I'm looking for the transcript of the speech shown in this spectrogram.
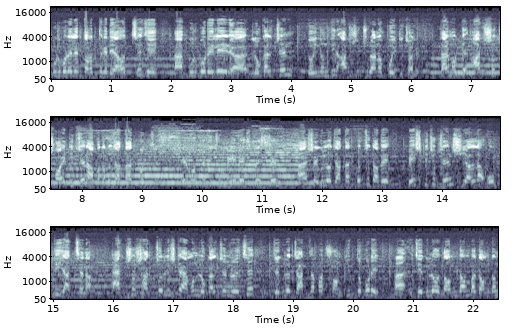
পূর্ব রেলের তরফ থেকে দেওয়া হচ্ছে যে পূর্ব রেলের লোকাল ট্রেন দৈনন্দিন আটশো চুরানব্বইটি চলে। তার মধ্যে আটশো ছয়টি ট্রেন আপাতত যাতায়াত করছে। এর মধ্যে কিছু মেল এক্সপ্রেস ট্রেন সেগুলো যাতায়াত করছে, তবে বেশ কিছু ট্রেন শিয়ালদা অবধি যাচ্ছে না। একশো সাতচল্লিশটা এমন লোকাল ট্রেন রয়েছে, যেগুলো যাত্রাপথ সংক্ষিপ্ত করে যেগুলো দমদম বা দমদম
